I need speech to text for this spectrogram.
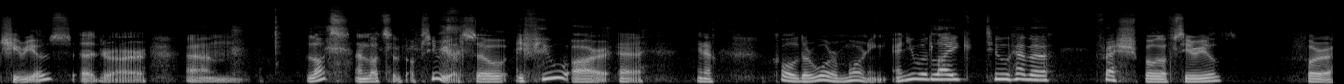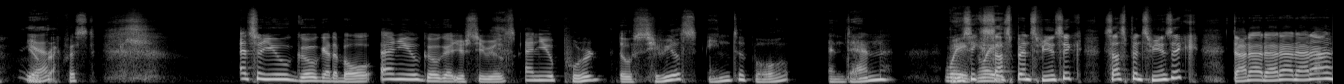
Cheerios. Uh, there are um, lots and lots of, of cereals. So if you are uh, in a cold or warm morning and you would like to have a fresh bowl of cereals for uh, your Yeah. breakfast, and so you go get a bowl and you go get your cereals and you pour those cereals in the bowl and then Wait, music, wait. suspense music, suspense music, da da da da da da.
